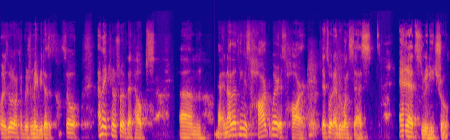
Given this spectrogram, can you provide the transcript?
well, it's a long term vision, maybe it doesn't. So I'm not sure if that helps. Um, another thing is hardware is hard. That's what everyone says, and that's really true.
